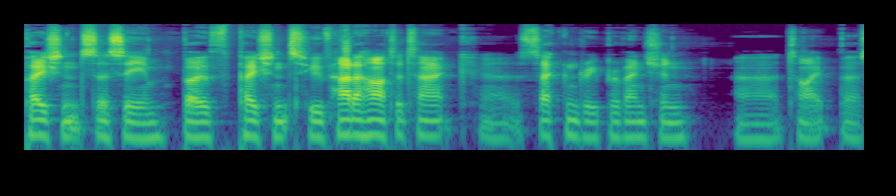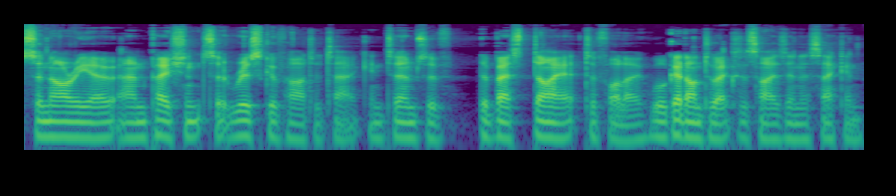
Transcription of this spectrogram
patients, Aseem, both patients who've had a heart attack, uh, secondary prevention uh, type uh, scenario, and patients at risk of heart attack in terms of the best diet to follow? We'll get on to exercise in a second.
